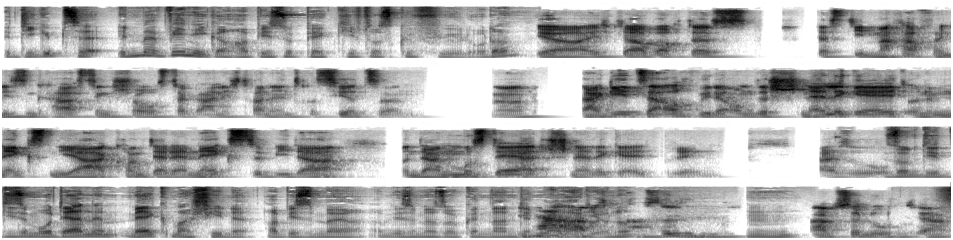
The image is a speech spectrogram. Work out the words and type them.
die gibt es ja immer weniger, habe ich subjektiv das Gefühl, oder? Ja, ich glaube auch, dass dass die Macher von diesen Casting-Shows da gar nicht dran interessiert sind. Ne? Da geht es ja auch wieder um das schnelle Geld und im nächsten Jahr kommt ja der nächste wieder und dann muss der ja das schnelle Geld bringen. Also so die, diese moderne Melkmaschine, habe ich es immer, hab immer so genannt im ja, Radio. Ne? Absolut, mhm. absolut, ja.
